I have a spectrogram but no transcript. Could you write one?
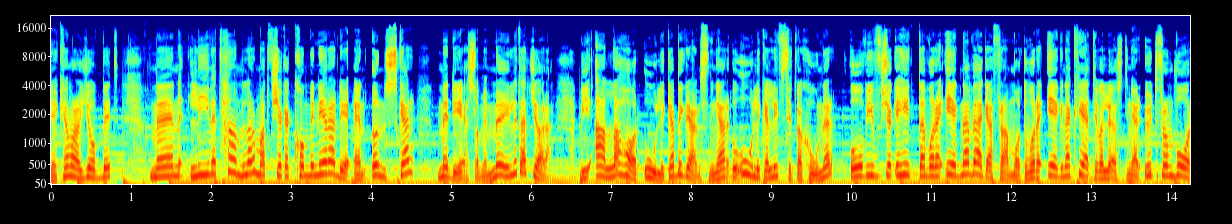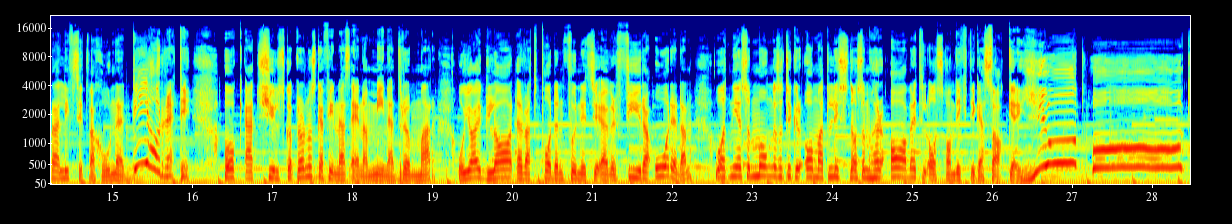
Det kan vara jobbigt, men livet handlar om att försöka kombinera det en önskar med det som är möjligt att göra. Vi alla har olika begränsningar och olika livssituationer och vi försöker hitta våra egna vägar framåt och våra egna kreativa lösningar utifrån våra livssituationer. Det har du rätt i! Och att kylskåpsradion ska finnas är en av mina drömmar och jag är glad över att podden funnits i över fyra år redan och att ni är så många som tycker om att lyssna och som hör av er till oss om viktiga saker. Ja, tack!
